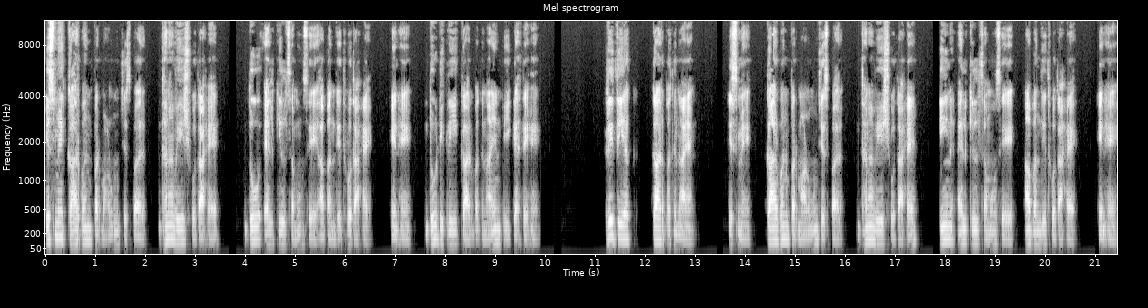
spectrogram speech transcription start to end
इसमें कार्बन परमाणु जिस पर धनावेश होता है, दो एल्किल समूह से आबंधित होता है। इन्हें दो डिग्री कार्बनायन भी कहते हैं। तृतीयक कार्बनायन इसमें कार्बन परमाणु जिस पर धनावेश होता है, तीन एल्किल समूह से आबंधित होता है। इन्हें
